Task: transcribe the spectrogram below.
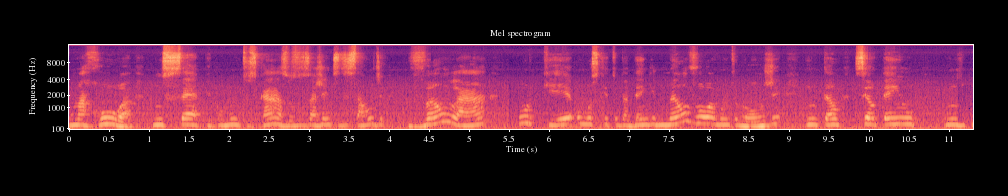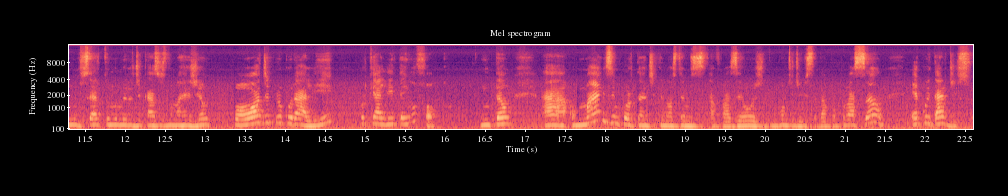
uma rua, um CEP com muitos casos, os agentes de saúde vão lá porque o mosquito da dengue não voa muito longe. Então, se eu tenho um, um certo número de casos numa região, pode procurar ali, porque ali tem o um foco. Então, a, o mais importante que nós temos a fazer hoje, do ponto de vista da população, é cuidar disso.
